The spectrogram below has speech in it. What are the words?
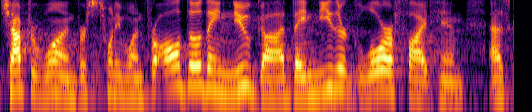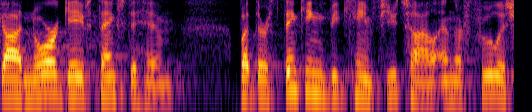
chapter 1, verse 21 For although they knew God, they neither glorified him as God nor gave thanks to him, but their thinking became futile and their foolish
